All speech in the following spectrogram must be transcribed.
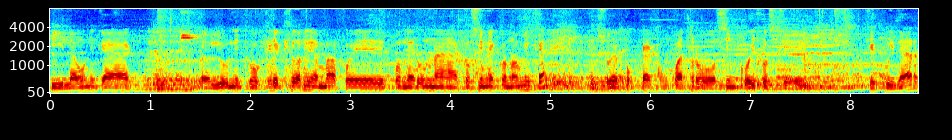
y la única, el único que le quedó a mi mamá fue poner una cocina económica en su época con cuatro o cinco hijos que, que cuidar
